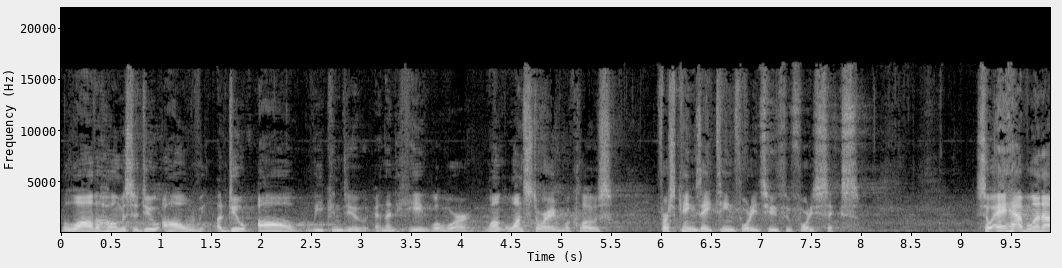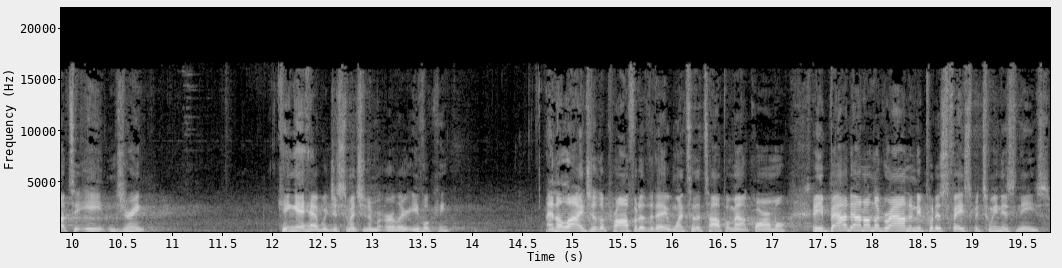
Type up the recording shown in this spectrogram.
The law of the home is to do all we, uh, do all we can do, and then He will work. One, one story, and we'll close. 1 Kings 18 42 through 46. So Ahab went out to eat and drink. King Ahab, we just mentioned him earlier, evil king. And Elijah, the prophet of the day, went to the top of Mount Carmel, and he bowed down on the ground and he put his face between his knees.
